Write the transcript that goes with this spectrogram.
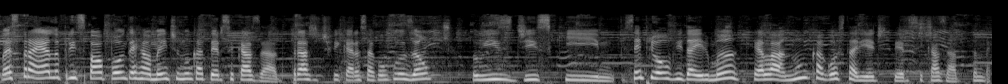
Mas para ela, o principal ponto é realmente nunca ter se casado. Para justificar essa conclusão, Luiz diz que sempre ouve da irmã que ela nunca gostaria de ter se casado também.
